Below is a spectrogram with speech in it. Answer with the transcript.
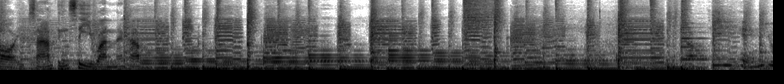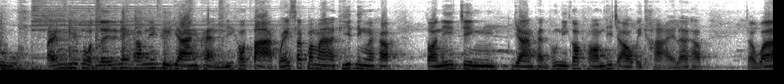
ต่ออีก 3-4 วันนะครับที่เห็นอยู่เต็มไปหมดเลยนะครับนี่คือยางแผ่นที่เขาตากไว้สักประมาณอาทิตย์หนึ่งแล้วครับ ตอนนี้จริงยางแผ่นพวกนี้ก็พร้อมที่จะเอาไปขายแล้วครับ แต่ว่า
